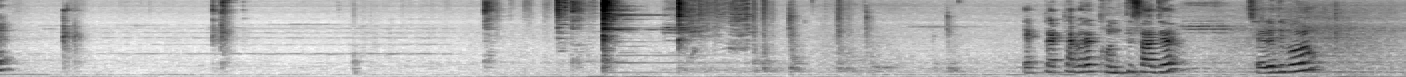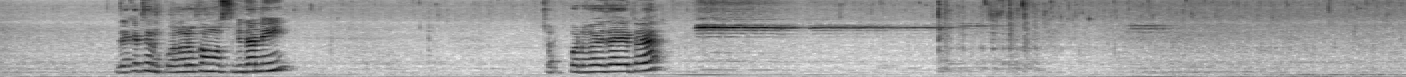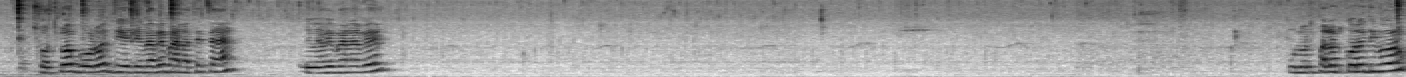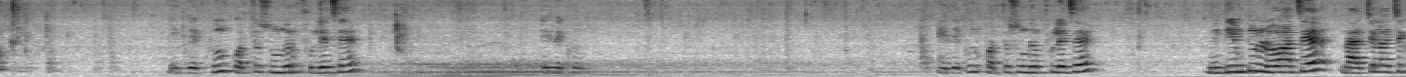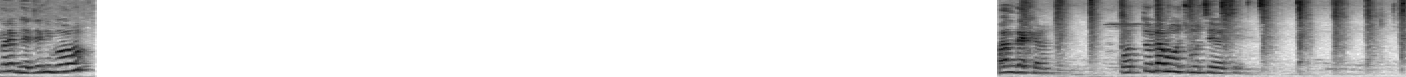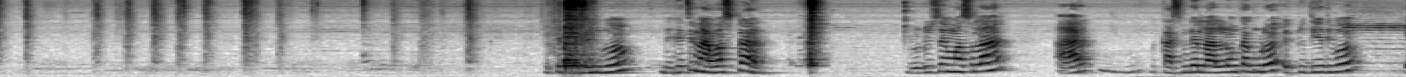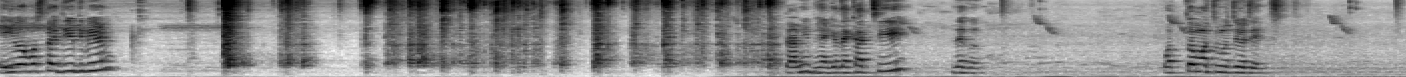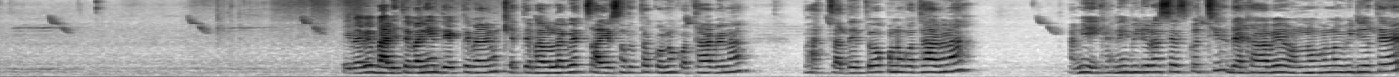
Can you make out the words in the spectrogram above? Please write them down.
একটা একটা করে খুন্তি সাজে ছেড়ে দিব। দেখেছেন? কোনো রকম অসুবিধা নেই। চটপট হয়ে যায় এটা। ছোট, বড়, যে যেভাবে বানাতে চান, ওইভাবে বানাবেন। উলট পালট করে দিব। এই দেখুন কত সুন্দর ফুলেছে। এই দেখুন। এই দেখুন কত সুন্দর ফুলেছে। মিডিয়াম টু লো আছে, লালচে লালচে করে ভেজে নিব। বল দেখো কতটা মুচমুচে হয়েছে। গো দেখেছেন আওয়াজটা? রুডুসের মশলা আর কাশ্মীরের লাল লঙ্কা গুঁড়ো একটু দিয়ে দিব। এই অবস্থায় দিয়ে দিবেন। আমি ভেঙে দেখাচ্ছি। দেখো, কত মচমচে হয়েছে। এভাবে বাড়িতে বানিয়ে দেখতে পারেন, খেতে ভালো লাগবে, চায়ের সাথে তো কোনো কথা হবে না। বাচ্চাদের তো কোনো কথা হবে না। আমি এখানেই ভিডিওটা শেষ করছি। দেখা হবে অন্য কোনো ভিডিওতে।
